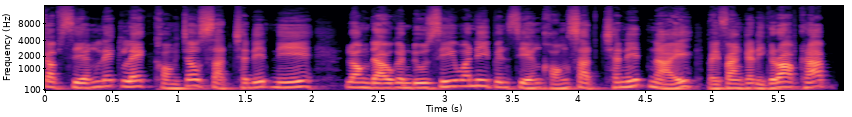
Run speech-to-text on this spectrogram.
กับเสียงเล็กๆ ของเจ้าสัตว์ชนิดนี้ ลองเดากันดูซิว่านี่เป็นเสียงของสัตว์ชนิดไหน ไปฟังกันอีกรอบครับ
